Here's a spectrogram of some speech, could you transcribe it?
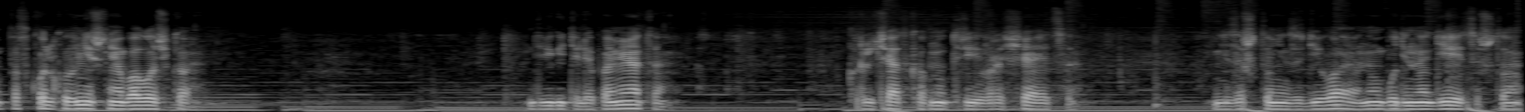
Но ну, поскольку внешняя оболочка двигателя помята, крыльчатка внутри вращается. Ни за что не задеваю, но будем надеяться, что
